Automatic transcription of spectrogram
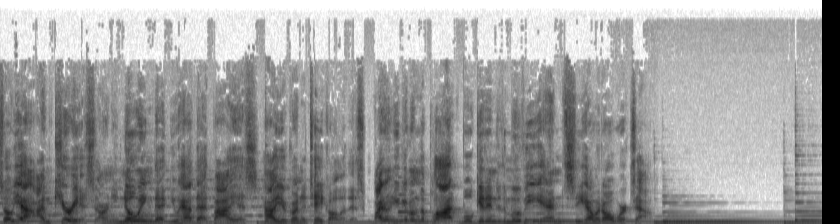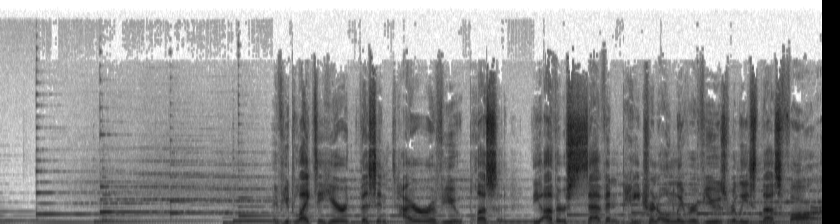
So yeah, I'm curious, Arnie, knowing that you have that bias, how you're going to take all of this. Why don't you give them the plot? We'll get into the movie and see how it all works out. If you'd like to hear this entire review, plus the other seven patron only reviews released thus far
